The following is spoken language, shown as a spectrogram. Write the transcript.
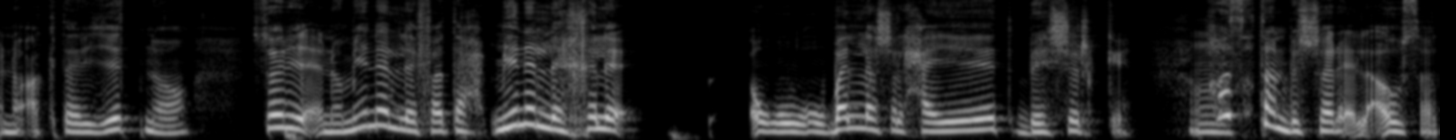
إنه أكتريتنا sorry إنه مين اللي فتح مين اللي خلق وبلش الحياة بشركة. خاصة بالشرق الأوسط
